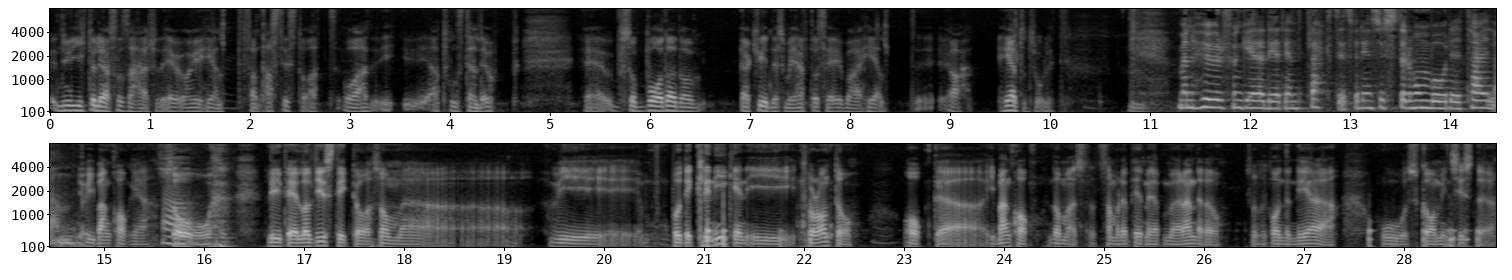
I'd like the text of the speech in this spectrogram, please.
nu gick det att lösa så här, så det var ju helt fantastiskt då att, och att, att hon ställde upp. Eh, så båda de ja, kvinnor som har hjälpt oss är bara helt, ja, helt otroligt. Mm. Men hur fungerar det rent praktiskt? För din syster hon bor i Thailand? Ja, I Bangkok, ja. ja. Så lite logistik då som uh, vi, både kliniken i Toronto och uh, i Bangkok, de har samarbetat med varandra då, koordinera hur ska min syster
